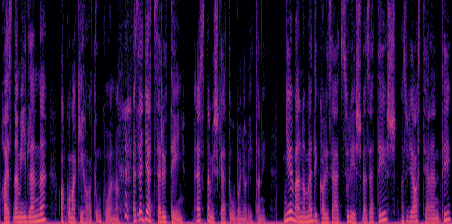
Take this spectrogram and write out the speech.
Ha ez nem így lenne, akkor már kihaltunk volna. Ez egy egyszerű tény. Ezt nem is kell túlbonyolítani. Nyilván a medikalizált szülésvezetés az ugye azt jelenti,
